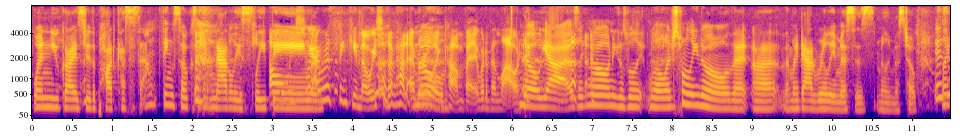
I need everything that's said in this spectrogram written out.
when you guys do the podcast? I said, I don't think so because I think Natalie's sleeping. Oh, we should, I was thinking though we should have had everyone No. come, but it would have been loud. no, yeah. I was like, no, and he goes, well, well, I just want to let you know that uh, that my dad really misses really missed Toby. Isn't like,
